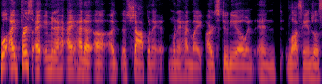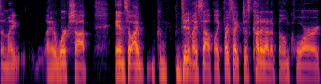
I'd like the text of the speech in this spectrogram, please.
Well, I first, I, I mean, I, I had a, a, a shop when I when I had my art studio in in Los Angeles, and my I had a workshop, and so I did it myself. Like first, I just cut it out of foam core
